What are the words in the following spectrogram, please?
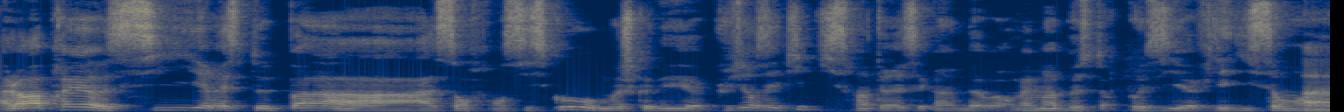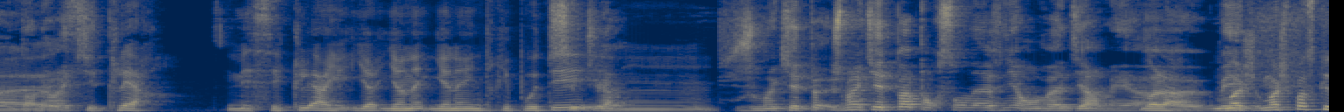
Alors après, euh, s'il reste pas à San Francisco, moi je connais euh, plusieurs équipes qui seraient intéressées quand même d'avoir même un Buster Posey euh, vieillissant euh, dans Euh, leur c'est équipe. clair mais c'est clair il y, y en a il y en a une C'est tripotée et clair. on... Je m'inquiète pas, je m'inquiète pas pour son avenir, on va dire, mais euh, voilà mais moi, je, moi je pense que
